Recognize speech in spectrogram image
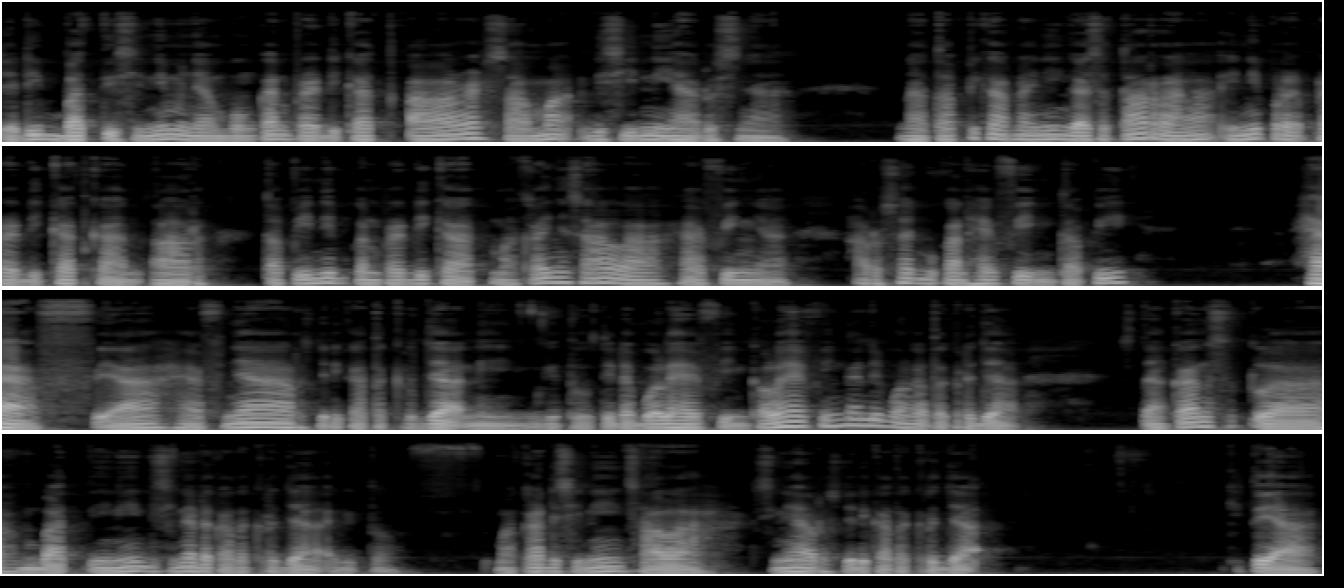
Jadi but di sini menyambungkan predikat are sama di sini harusnya. Nah tapi karena ini nggak setara ini predikat kan? Are. Tapi ini bukan predikat. Maka ini salah havingnya. Harusnya bukan having tapi have ya. Have-nya harus jadi kata kerja nih gitu. Tidak boleh having. Kalau having kan dia bukan kata kerja. Sedangkan setelah but ini di sini ada kata kerja gitu. Maka di sini salah. Di sini harus jadi kata kerja gitu ya.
